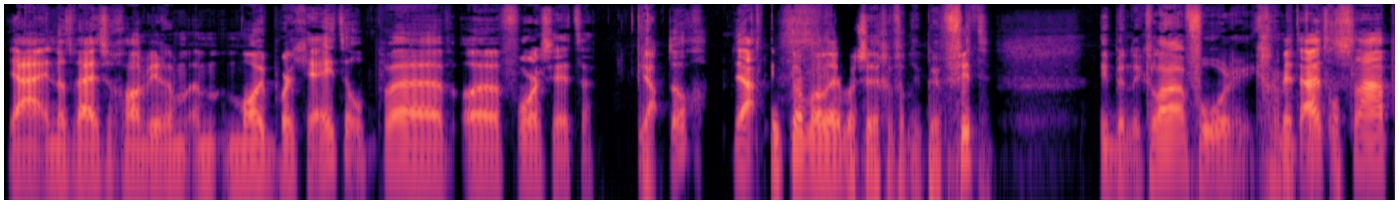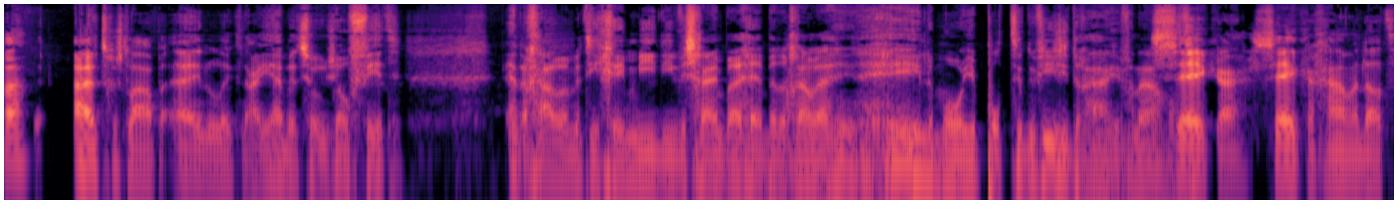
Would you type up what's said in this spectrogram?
Ja, en dat wij ze gewoon weer een, een mooi bordje eten op eh, eh, voorzetten. Ja. Toch? Ja. Ik kan alleen maar zeggen van ik ben fit. Ik ben er klaar voor. Ik ga Je bent op- uitgeslapen. uitgeslapen eindelijk. Nou, jij bent sowieso fit. En dan gaan we met die chemie die we schijnbaar hebben, dan gaan wij een hele mooie pot televisie draaien vanavond. Zeker, zeker gaan we dat.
